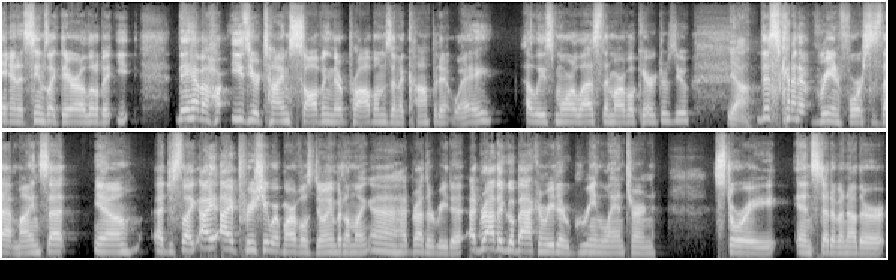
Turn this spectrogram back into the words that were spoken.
And it seems like they're a little bit. E- they have a h- easier time solving their problems in a competent way, at least more or less than Marvel characters do. Yeah, this kind of reinforces that mindset you know, I just like I, I appreciate what Marvel's doing, but I'm like, eh, I'd rather read it. I'd rather go back and read a Green Lantern story instead of another,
